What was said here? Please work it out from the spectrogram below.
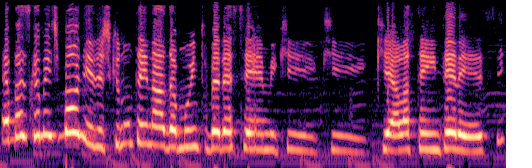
é basicamente baunilha, acho que não tem nada muito BDSM que, que, que ela tem interesse.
